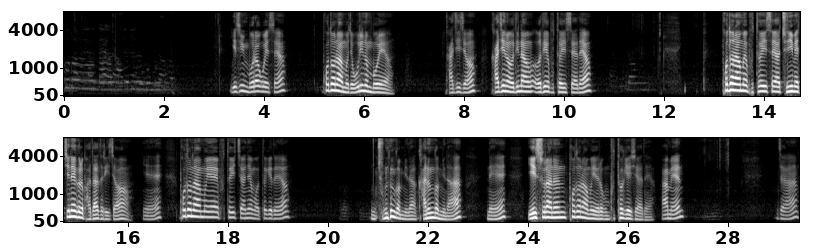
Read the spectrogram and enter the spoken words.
포도나무 내 아버지를 보시라. 예수님 뭐라고 했어요? 포도나무죠. 우리는 뭐예요? 가지죠. 가지는 어디나 어디에 붙어 있어야 돼요? 포도나무에 붙어 있어야 주님의 찐액을 받아들이죠. 예. 포도나무에 붙어 있지 않으면 어떻게 돼요? 음, 죽는 겁니다. 가는 겁니다. 네. 예수라는 포도나무에 여러분 붙어 계셔야 돼요. 아멘. 자.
